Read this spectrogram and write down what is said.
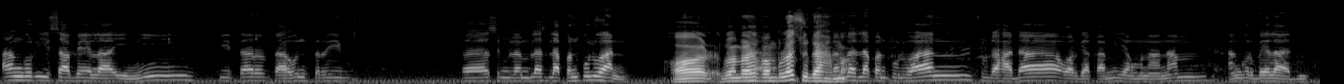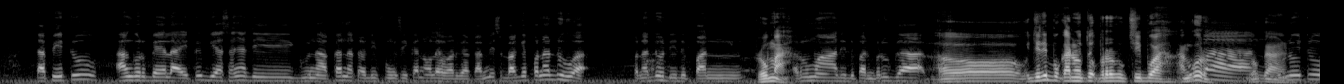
anggur Isabella ini sekitar tahun 1000 1980-an. Eh, oh, 1980-an sudah 1980-an sudah ada warga kami yang menanam anggur bela di tapi itu anggur bela itu biasanya digunakan atau difungsikan oleh warga kami sebagai peneduh, Pak. Peneduh di depan rumah. Rumah di depan beruga. Oh, jadi bukan untuk produksi buah anggur? Bukan. bukan. Dulu itu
